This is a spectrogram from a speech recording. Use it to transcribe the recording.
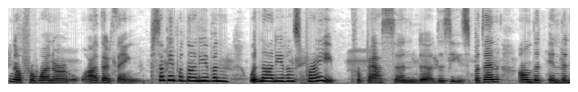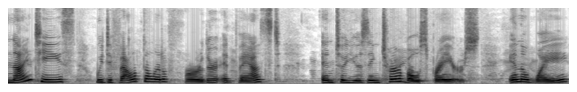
you know, for one or other thing. Some people not even would not even spray for pests and uh, disease. But then on the in the 90s, we developed a little further advanced into using turbo sprayers in a way,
